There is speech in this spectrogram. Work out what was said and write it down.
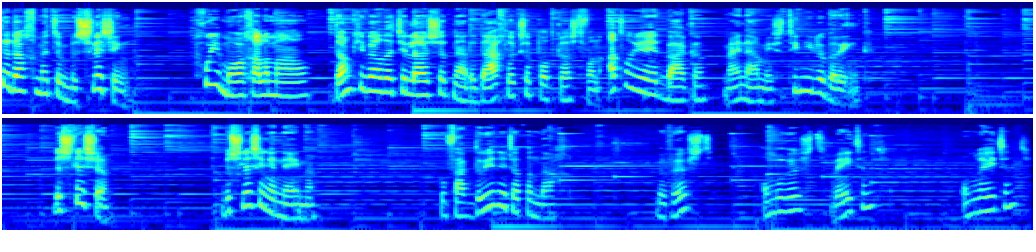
de dag met een beslissing. Goedemorgen allemaal. Dankjewel dat je luistert naar de dagelijkse podcast van Atelier het Baken. Mijn naam is Tini Lubberink. Beslissen. Beslissingen nemen. Hoe vaak doe je dit op een dag? Bewust, onbewust, wetend, onwetend?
